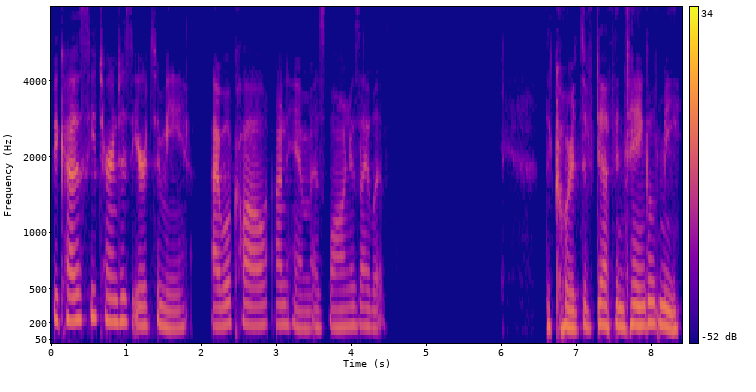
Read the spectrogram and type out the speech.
Because he turned his ear to me, I will call on him as long as I live. The cords of death entangled me.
